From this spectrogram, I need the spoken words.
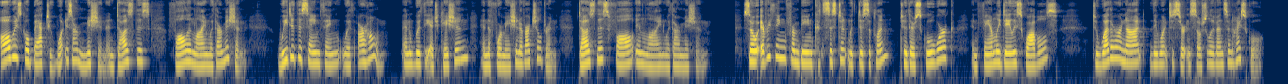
always go back to what is our mission and does this fall in line with our mission? We did the same thing with our home and with the education and the formation of our children. Does this fall in line with our mission? So, everything from being consistent with discipline to their schoolwork and family daily squabbles to whether or not they went to certain social events in high school,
